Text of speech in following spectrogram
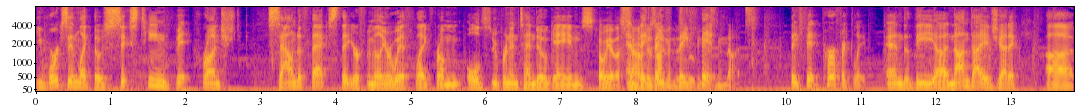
he works in like those 16-bit crunched sound effects that you're familiar with, like from old Super Nintendo games. Oh yeah, the sound they- design they- in this movie fit. is nuts. they fit perfectly. And the uh, non-diegetic uh,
